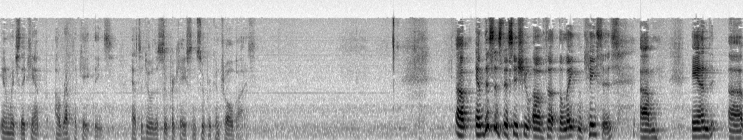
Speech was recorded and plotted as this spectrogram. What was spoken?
in which they can't uh, replicate these. It has to do with the super case and super control bias. Um, and this is this issue of the, the latent cases. Um, and uh,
